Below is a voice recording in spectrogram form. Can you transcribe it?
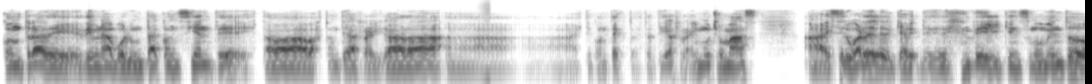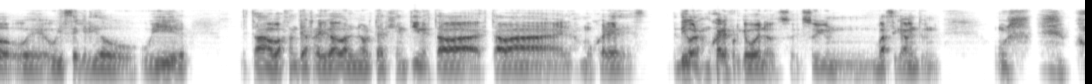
contra de, de una voluntad consciente, estaba bastante arraigada a, este contexto, a esta tierra, y mucho más a ese lugar del que, del que en su momento eh, hubiese querido huir. Estaba bastante arraigado al norte argentino, estaba, estaba en las mujeres, digo las mujeres porque bueno, soy, soy un, básicamente un, un,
